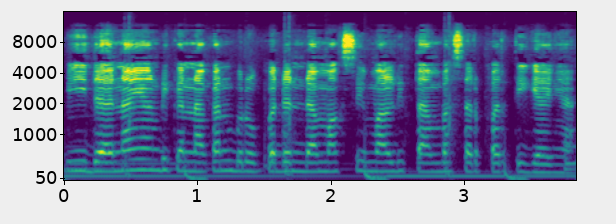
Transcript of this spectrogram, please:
pidana yang dikenakan berupa denda maksimal ditambah sepertiganya.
